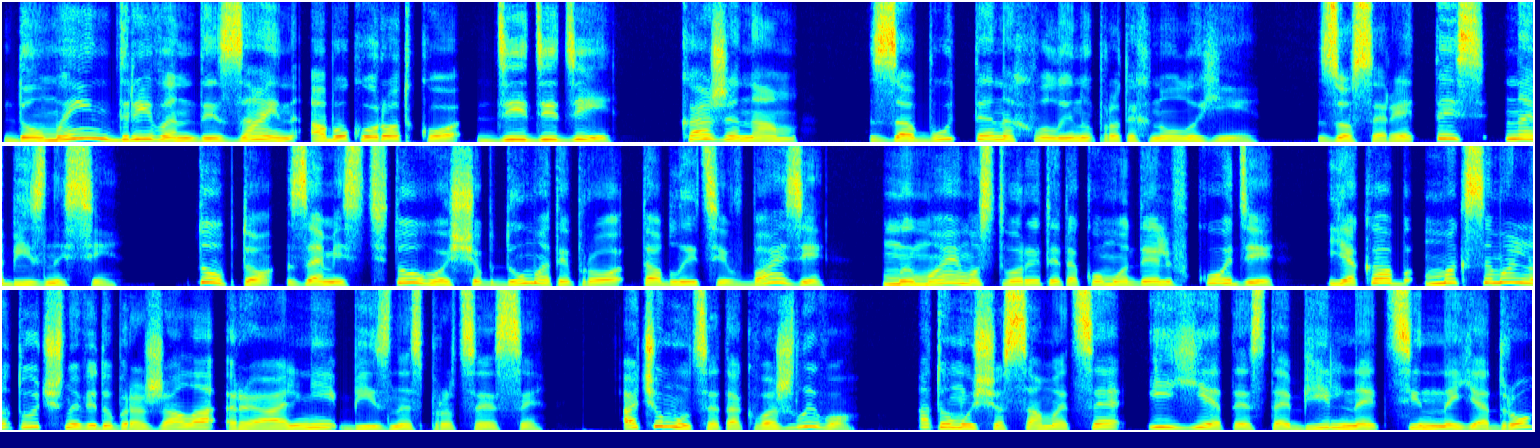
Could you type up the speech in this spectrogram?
Domain Driven Design, або коротко DDD, каже нам «забудьте на хвилину про технології, зосередьтесь на бізнесі». Тобто, замість того, щоб думати про таблиці в базі, ми маємо створити таку модель в коді, яка б максимально точно відображала реальні бізнес-процеси. А чому це так важливо? А тому, що саме це і є те стабільне, цінне ядро,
